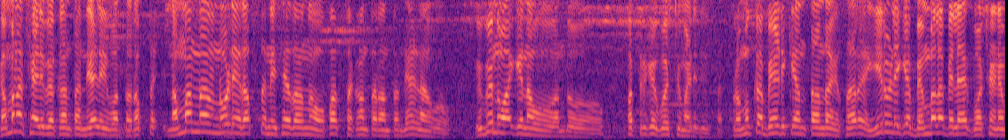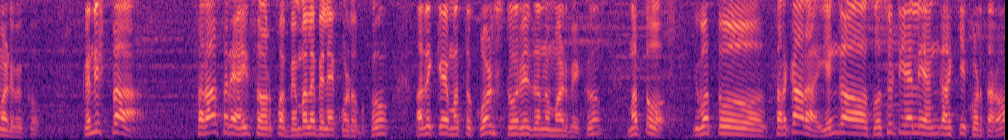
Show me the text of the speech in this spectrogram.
ಗಮನ ಸೆಳಿಬೇಕಂತಂದೇಳಿ ಇವತ್ತು ರಫ್ತು, ನಮ್ಮನ್ನು ನೋಡಿ ರಫ್ತು ನಿಷೇಧವನ್ನು ವಾಪಸ್ ತಗೊಂತಾರೆ ಅಂತಂದೇಳಿ ನಾವು ವಿಭಿನ್ನವಾಗಿ ನಾವು ಒಂದು ಪತ್ರಿಕೆಗೋಷ್ಠಿ ಮಾಡಿದ್ದೀವಿ ಸರ್. ಪ್ರಮುಖ ಬೇಡಿಕೆ ಅಂತ ಅಂದಾಗ ಸರ್, ಈರುಳ್ಳಿಗೆ ಬೆಂಬಲ ಬೆಲೆ ಘೋಷಣೆ ಮಾಡಬೇಕು. ಕನಿಷ್ಠ ಸರಾಸರಿ ಐದು ಸಾವಿರ ರೂಪಾಯಿ ಬೆಂಬಲ ಬೆಲೆ ಕೊಡಬೇಕು. ಅದಕ್ಕೆ ಮತ್ತು ಕೋಲ್ಡ್ ಸ್ಟೋರೇಜನ್ನು ಮಾಡಬೇಕು. ಮತ್ತು ಇವತ್ತು ಸರ್ಕಾರ ಹೆಂಗ ಸೊಸೈಟಿಯಲ್ಲಿ ಹೆಂಗೆ ಅಕ್ಕಿ ಕೊಡ್ತಾರೋ,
